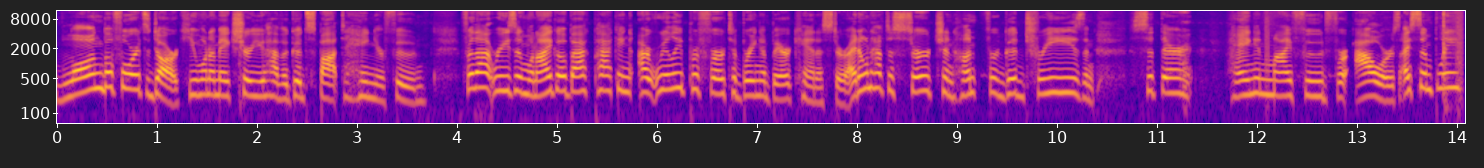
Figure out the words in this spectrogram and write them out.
Long before it's dark, you wanna make sure you have a good spot to hang your food. For that reason, when I go backpacking, I really prefer to bring a bear canister. I don't have to search and hunt for good trees and sit there hanging my food for hours. I simply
